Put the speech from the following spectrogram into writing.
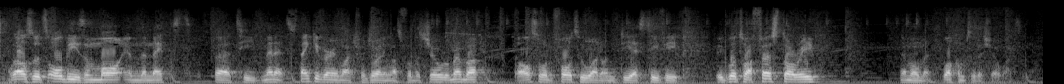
Well, so it's all these and more in the next 30 minutes. Thank you very much for joining us for the show. Remember, we're also on 421 on DSTV. We go to our first story in a moment. Welcome to the show once again.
